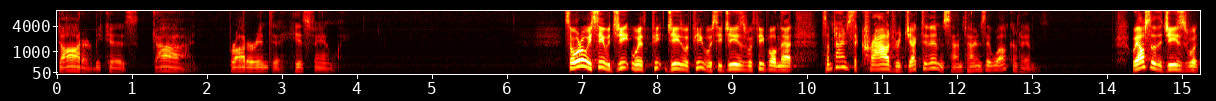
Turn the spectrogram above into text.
daughter, because God brought her into his family. So, what do we see with, G- with P- Jesus with people? We see Jesus with people in that sometimes the crowds rejected him, and sometimes they welcomed him. We also that Jesus was,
